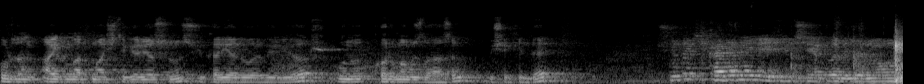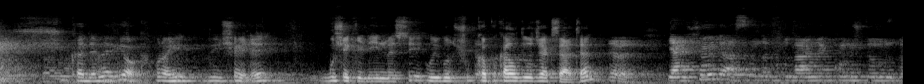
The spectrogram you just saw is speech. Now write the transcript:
Buradan aydınlatma işte görüyorsunuz. Yukarıya doğru geliyor. Bunu korumamız lazım bir şekilde. Şuradaki kademeyle ilgili bir şey yapılabilir mi? Kademe yok. Burayı bir şeyle bu şekilde inmesi uygun. Şu kapı kaldırılacak zaten. Evet. Yani şöyle aslında bunu daha önce konuştuğumuzda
